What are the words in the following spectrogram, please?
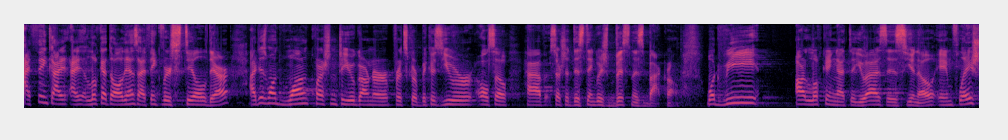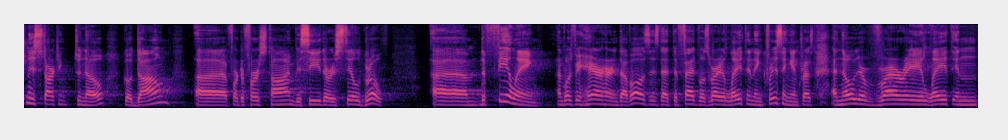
I think I, I, look at the audience, I think we're still there. I just want one question to you, Governor Pritzker, because you also have such a distinguished business background. What we are looking at the US is, you know, inflation is starting to know, go down uh, for the first time. We see there is still growth. Um, the feeling and what we hear here in Davos is that the Fed was very late in increasing interest, and now they're very late in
